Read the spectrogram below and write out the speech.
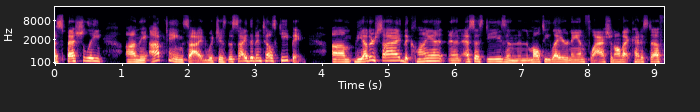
especially on the Optane side, which is the side that Intel's keeping. Um, the other side, the client and SSDs and, and the multi-layer NAND flash and all that kind of stuff,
